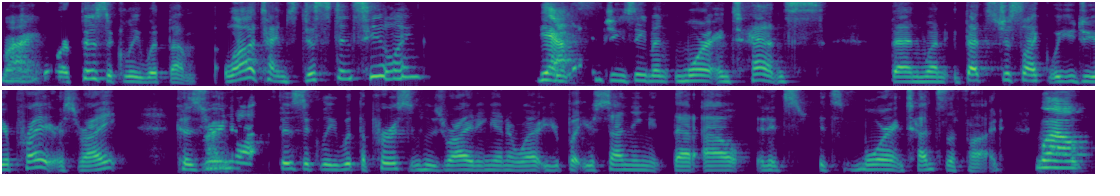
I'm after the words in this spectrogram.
Right. or physically with them. A lot of times distance healing the Yes. is even more intense than when that's just like when you do your prayers, right? Because you're Right. not physically with the person who's writing in or what you're but you're sending that out and it's it's more intensified. Well,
